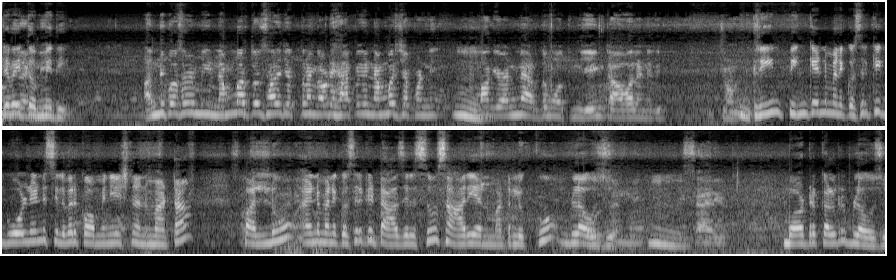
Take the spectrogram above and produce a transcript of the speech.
ఇరవై. తొమ్మిది. అందుకోసమే మీ నెంబర్తో సహా చెప్తున్నాం కాబట్టి హ్యాపీగా నెంబర్ చెప్పండి. మాకు వెంటనే అర్థమవుతుంది ఏం కావాలనేది. గ్రీన్ పింక్ అండ్ మనకి వచ్చరికి గోల్డ్ అండ్ సిల్వర్ కాంబినేషన్ అన్నమాట. పళ్ళు అండ్ మనకి వచ్చరికి టాజిల్స్ సారీ అన్నమాట look blouse. Border colour blouse.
